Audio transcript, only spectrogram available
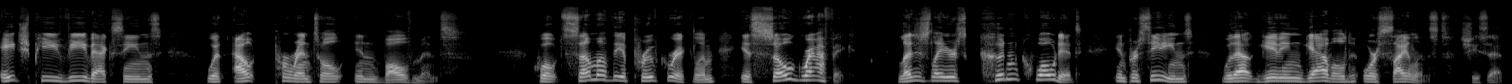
HPV vaccines without parental involvement. Quote, some of the approved curriculum is so graphic, legislators couldn't quote it in proceedings without getting gavelled or silenced, she said.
